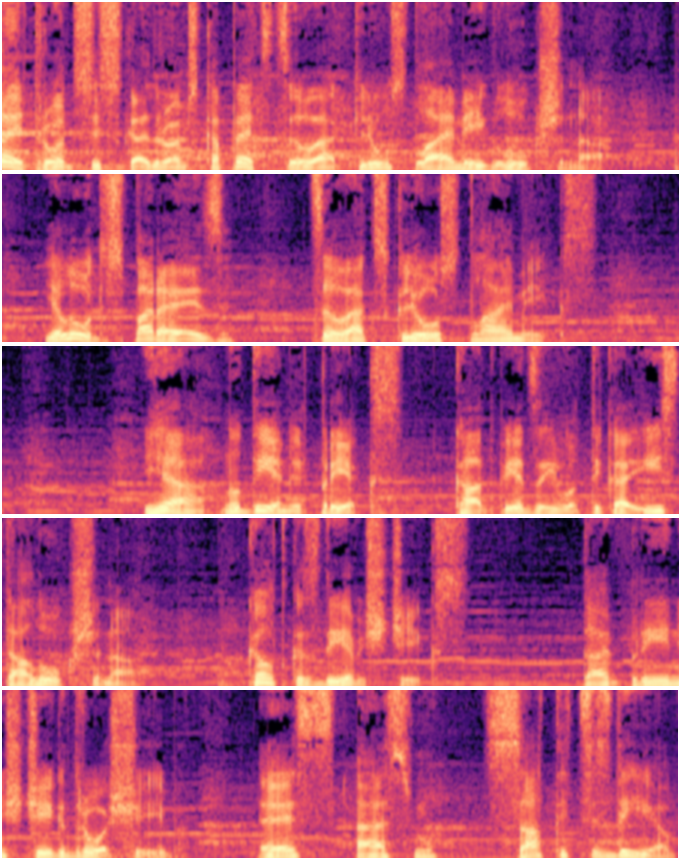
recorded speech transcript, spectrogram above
Šeit rodas izskaidrojums, kāpēc cilvēki kļūst laimīgi lūgšanā. Ja lūdzas pareizi, cilvēks kļūst laimīgs. Jā, nu diena ir prieks, kādu piedzīvot tikai īstā lūkšanā, kaut kas dievišķīgs. Tā ir brīnišķīga drošība. Es esmu saticis Dievu,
